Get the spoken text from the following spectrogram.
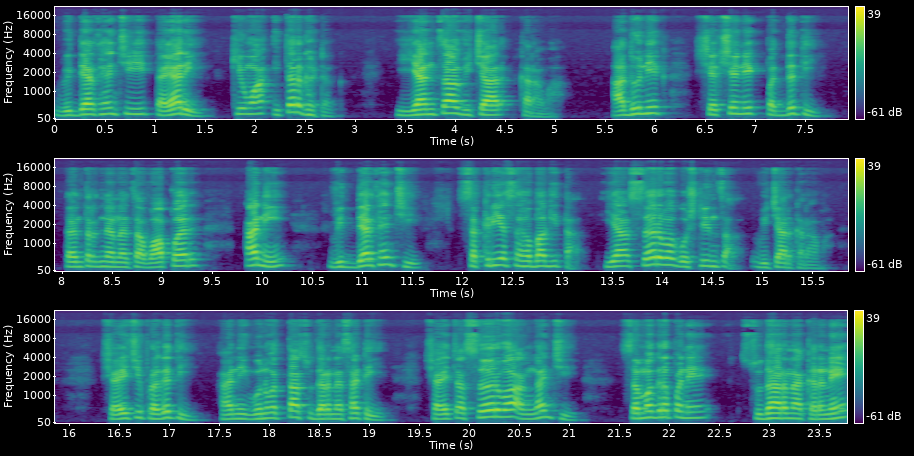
विद्यार्थ्यांची तयारी किंवा इतर घटक यांचा विचार करावा. आधुनिक शैक्षणिक पद्धती तंत्रज्ञानाचा वापर आणि विद्यार्थ्यांची सक्रिय सहभागिता या सर्व गोष्टींचा विचार करावा. शाळेची प्रगती आणि गुणवत्ता सुधारण्यासाठी शाळेच्या सर्व अंगांची समग्रपणे सुधारणा करणे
